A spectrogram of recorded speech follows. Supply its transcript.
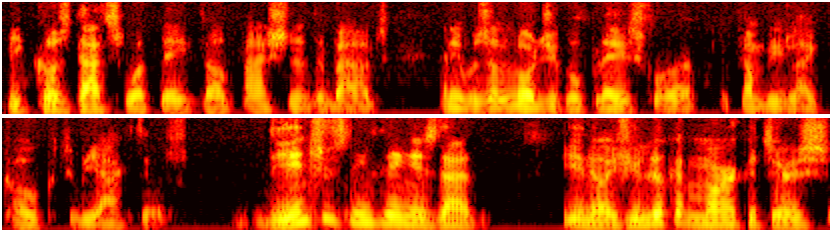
because that's what they felt passionate about. And it was a logical place for a company like Coke to be active. The interesting thing is that you know, if you look at marketers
